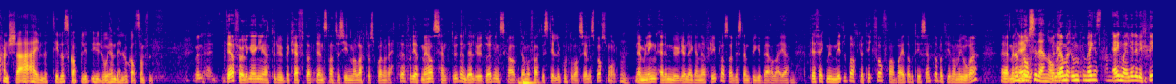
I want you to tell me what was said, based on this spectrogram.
kanskje er egnet til å skape litt uro i en del lokalsamfunn. Men eh, Der føler jeg egentlig at du bekrefter at den strategien vi har lagt oss på, er den rette. Fordi at vi har sendt ut en del utredningskrav der vi faktisk stiller kontroversielle spørsmål. Nemlig er det mulig å legge ned flyplasser hvis en bygger bedre veier. Det fikk vi umiddelbart kritikk for fra Arbeiderpartiet og Senterpartiet når vi gjorde. Men, Men jeg- blås i det nå, Men, ja, men, jeg mener det er viktig,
